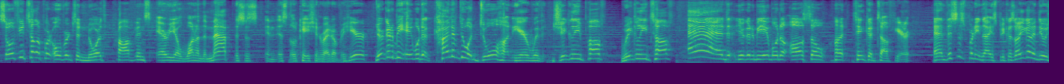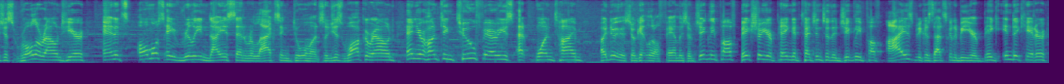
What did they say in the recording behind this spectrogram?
So if you teleport over to North Province Area 1 on the map, this is in this location right over here, you're going to be able to kind of do a dual hunt here with Jigglypuff, Wigglytuff, and you're going to be able to also hunt Tinkatuff here. And this is pretty nice because all you got to do is just roll around here and it's almost a really nice and relaxing dual hunt. So you just walk around and you're hunting two fairies at one time by doing this, you'll get little families of Jigglypuff. Make sure you're paying attention to the Jigglypuff eyes because that's going to be your big indicator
